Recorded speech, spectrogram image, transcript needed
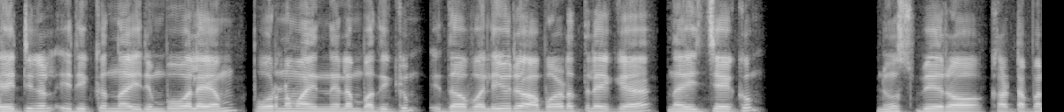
ലൈറ്റുകൾ ഇരിക്കുന്ന ഇരുമ്പ് വലയം പൂർണമായി നിലം പതിക്കും. ഇത് വലിയൊരു അപകടത്തിലേക്ക് നയിച്ചേക്കും. ന്യൂസ് ബ്യൂറോ കട്ടപ്പന.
